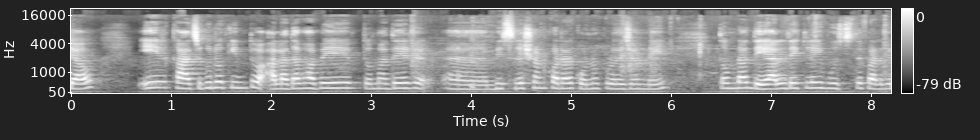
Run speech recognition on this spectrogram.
যাও, এর কাজগুলো কিন্তু আলাদাভাবে তোমাদের বিশ্লেষণ করার কোনো প্রয়োজন নেই। তোমরা দেয়াল দেখলেই বুঝতে পারবে,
